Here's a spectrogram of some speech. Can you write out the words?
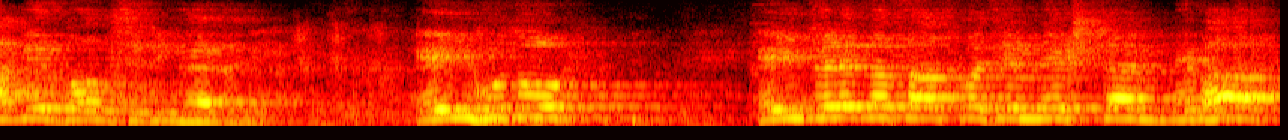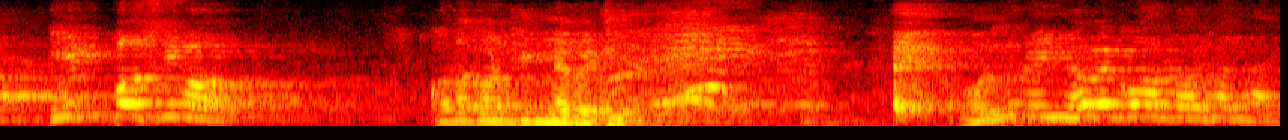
আগে দল সেটিং হয়ে যাবে। এই হুজুর, এই বেড়ে যা চাষ নেক্সট টাইম নেভার ইম্পসিবল কতক্ষণ ঠিক নেবে ঠিক হুজুর, এইভাবে করার দরকার নাই।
